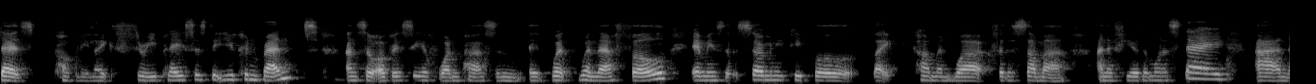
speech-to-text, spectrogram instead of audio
there's probably like three places that you can rent. And so obviously if one person if when they're full it means that so many people like come and work for the summer. And a few of them want to stay and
